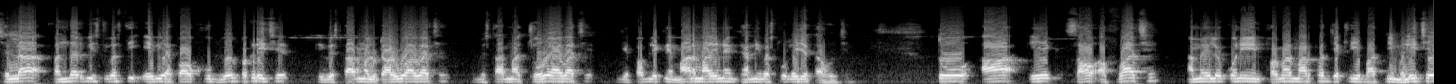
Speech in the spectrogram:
છેલ્લા પંદર વીસ દિવસથી એવી અફવાઓ ખૂબ જોર પકડી છે કે વિસ્તારમાં લૂંટારુઓ આવ્યા છે, વિસ્તારમાં ચોરો આવ્યા છે, જે પબ્લિકને માર મારીને ઘરની વસ્તુઓ લઈ જતા હોય છે. તો આ એક સાવ અફવા છે. અમે લોકોની ઇન્ફોર્મર મારફત જેટલી બાતમી મળી છે,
